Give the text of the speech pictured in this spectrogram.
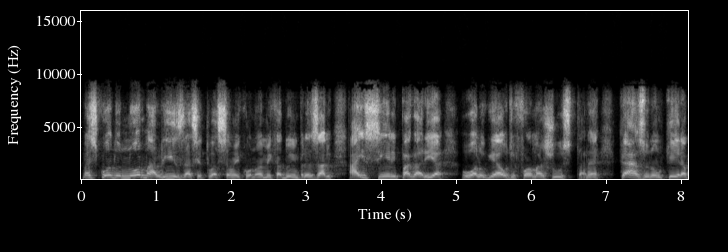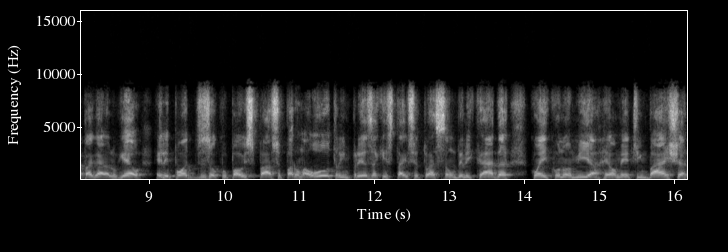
Mas quando normaliza a situação econômica do empresário, aí sim ele pagaria o aluguel de forma justa, né? Caso não queira pagar aluguel, ele pode desocupar o espaço para uma outra empresa que está em situação delicada, com a economia realmente em baixa,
